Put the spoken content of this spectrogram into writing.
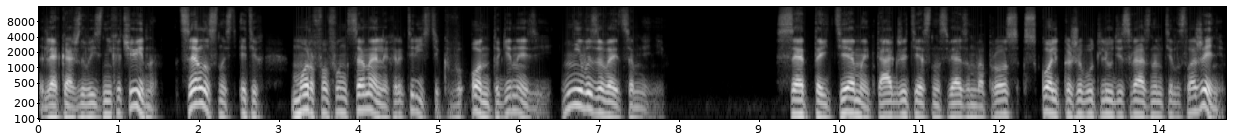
для каждого из них очевидно. Целостность этих морфофункциональных характеристик в онтогенезе не вызывает сомнений. С этой темой также тесно связан вопрос, сколько живут люди с разным телосложением.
